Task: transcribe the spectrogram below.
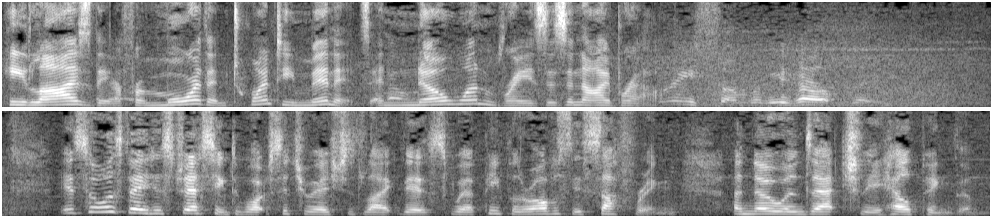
He lies there for more than 20 minutes and no one raises an eyebrow. Please, somebody help me. It's always very distressing to watch situations like this where people are obviously suffering and no one's actually helping them.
